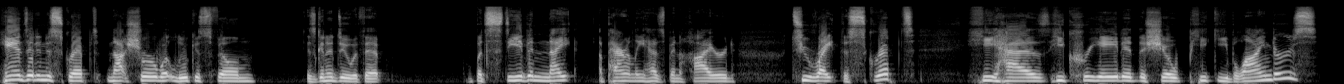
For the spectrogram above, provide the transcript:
hands it in a script, not sure what Lucasfilm is going to do with it. But Steven Knight apparently has been hired to write the script. He has he created the show Peaky Blinders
